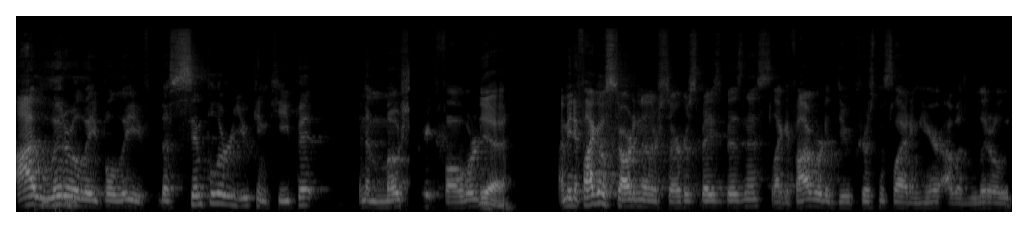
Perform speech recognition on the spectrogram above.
I literally believe the simpler you can keep it and the most straightforward. Yeah, I mean, if I go start another service based business, like if I were to do Christmas lighting here, I would literally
